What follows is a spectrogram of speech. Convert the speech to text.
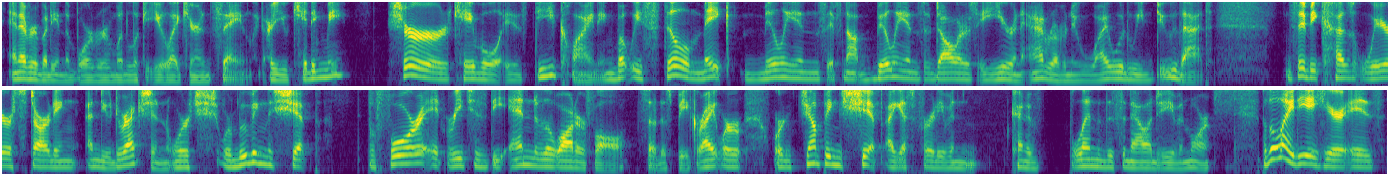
And everybody in the boardroom would look at you like you're insane. Like, are you kidding me? Sure, cable is declining, but we still make millions, if not billions of dollars a year in ad revenue. Why would we do that? Say because we're starting a new direction. We're we're moving the ship before it reaches the end of the waterfall, so to speak, right? We're we're jumping ship, I guess for it even kind of blend this analogy even more. But the whole idea here is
